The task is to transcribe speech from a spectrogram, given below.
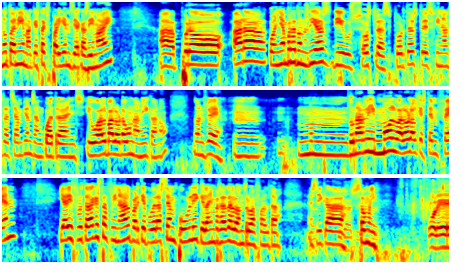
no tenim aquesta experiència quasi mai, Uh, però ara, quan ja han passat uns dies, dius, ostres, portes tres finals de Champions en quatre anys, igual valora una mica, no? Doncs bé, mm, donar-li molt valor al que estem fent i a disfrutar d'aquesta final perquè podrà ser en públic i l'any passat el vam trobar a falta. Així que som-hi. Ole,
